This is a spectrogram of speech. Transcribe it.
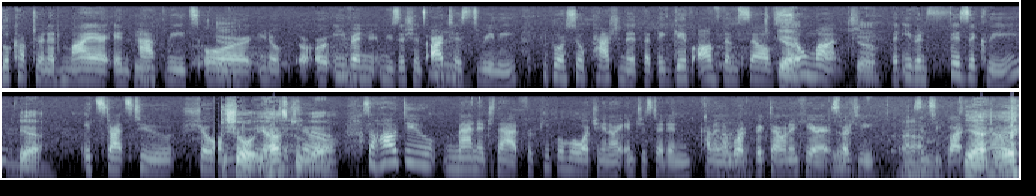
look up to and admire in Hmm. athletes or you know or, or even musicians Hmm. artists really people are so passionate that they give of themselves Yeah. so much Yeah. that even physically Yeah. It starts to show To show, you it has to, show. yeah. so how do you manage that for people who are watching and are interested in coming on board um, victor i want to hear especially um, since you've got Yeah. you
